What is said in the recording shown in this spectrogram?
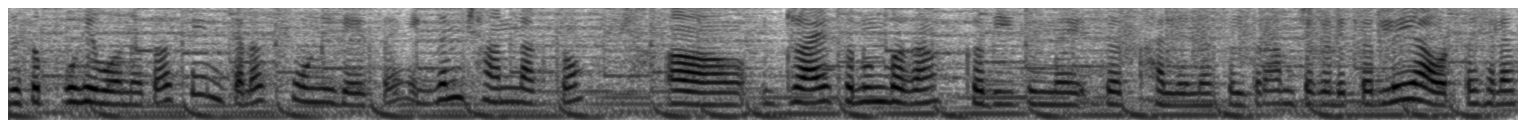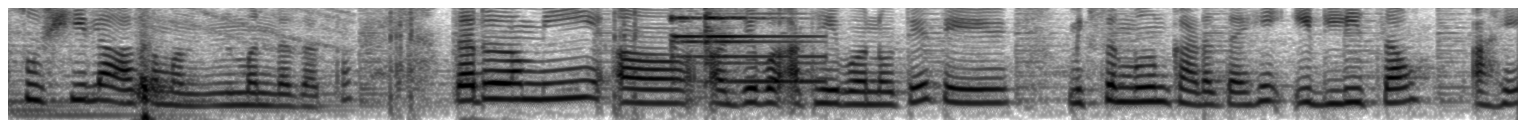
जसं पोहे बनवत असेल त्यालाच फोडणी द्यायचं आहे. एकदम छान लागतो. ट्राय करून बघा. कधी तुम्ही जर खाल्ले नसेल तर आमच्याकडे तर लई आवडतं. ह्याला सुशीला असं म्हण म्हणलं जातं. तर मी जे ब आता हे बनवते ते मिक्सरमधून काढत आहे. इडलीचा आहे.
